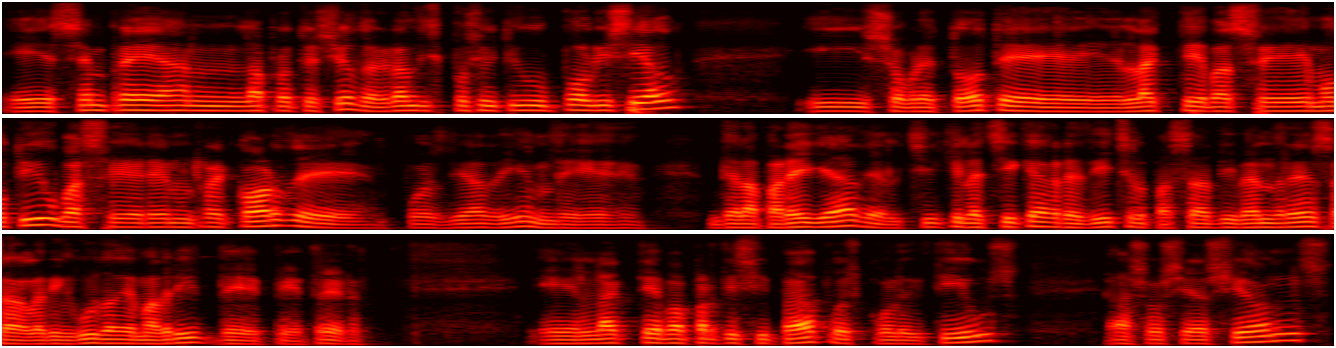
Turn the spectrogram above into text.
eh, sempre en la protecció del gran dispositiu policial i sobretot eh, l'acte va ser emotiu, va ser en record de, pues, ja diguem, de, de la parella del xic i la xica agredits el passat divendres a l'Avinguda de Madrid de Petrer. En l'acte va participar pues, col·lectius, associacions,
